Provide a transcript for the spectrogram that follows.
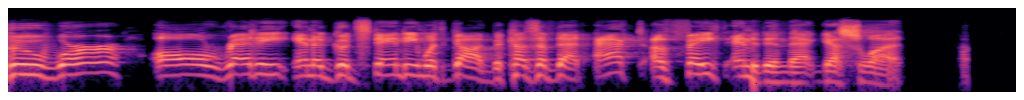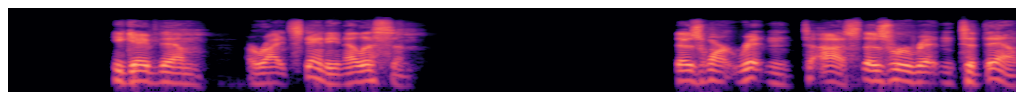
who were already in a good standing with God because of that act of faith ended in that. Guess what? He gave them a right standing. Now, listen, those weren't written to us, those were written to them.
